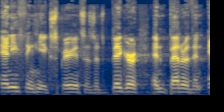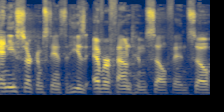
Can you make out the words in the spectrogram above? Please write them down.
anything he experiences. It's bigger and better than any circumstance that he has ever found himself in. So,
